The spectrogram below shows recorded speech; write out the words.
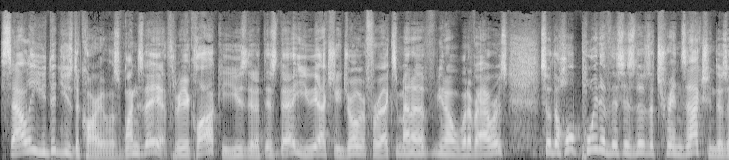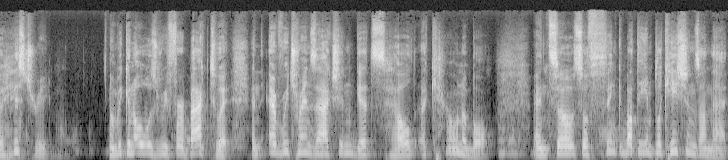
Sally, you did use the car. It was Wednesday at three o'clock. You used it at this day. You actually drove it for X amount of, you know, whatever hours. So the whole point of this is there's a transaction, there's a history. And we can always refer back to it. And every transaction gets held accountable. And so, so think about the implications on that.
